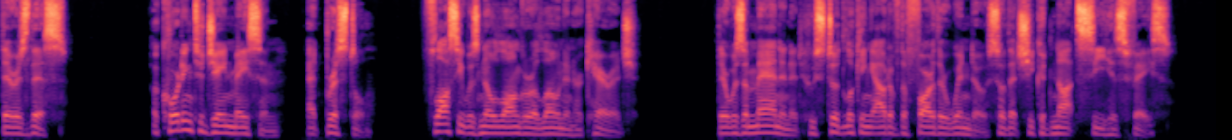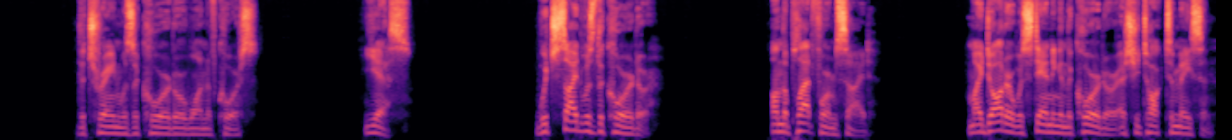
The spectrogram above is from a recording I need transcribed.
there is this. According to Jane Mason, at Bristol, Flossie was no longer alone in her carriage. There was a man in it who stood looking out of the farther window so that she could not see his face. The train was a corridor one, of course. Yes. Which side was the corridor? On the platform side. My daughter was standing in the corridor as she talked to Mason.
